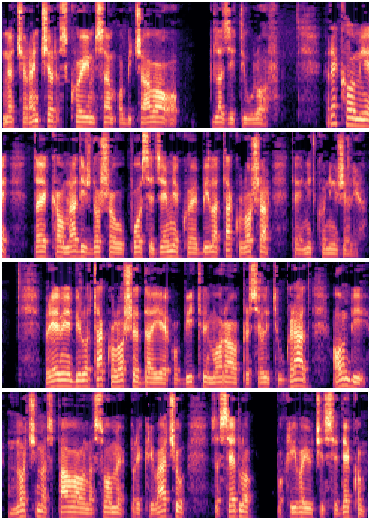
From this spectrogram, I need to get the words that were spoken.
inače rančar, s kojim sam običavao odlaziti u lov. Rekao mi je da je kao mladić došao u posjed zemlje koja je bila tako loša da je nitko nije želio. Vrijeme je bilo tako loše da je obitelj morao preseliti u grad, a on bi noćima spavao na svome prekrivaču za sedlo pokrivajući se dekom,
